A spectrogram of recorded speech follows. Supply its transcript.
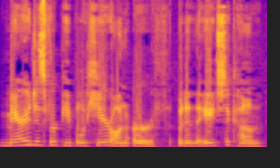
Marriage is for people here on earth, but in the age to come,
